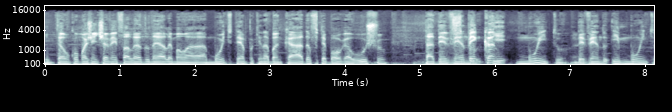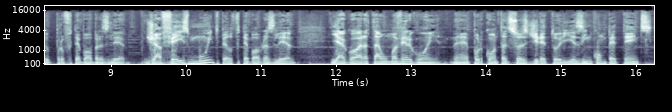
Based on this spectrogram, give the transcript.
Então, como a gente já vem falando, né, Alemão, há muito tempo aqui na bancada, o futebol gaúcho tá devendo Despencando. e muito, devendo e muito pro futebol brasileiro. Já fez muito pelo futebol brasileiro e agora tá uma vergonha, né? Por conta de suas diretorias incompetentes,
